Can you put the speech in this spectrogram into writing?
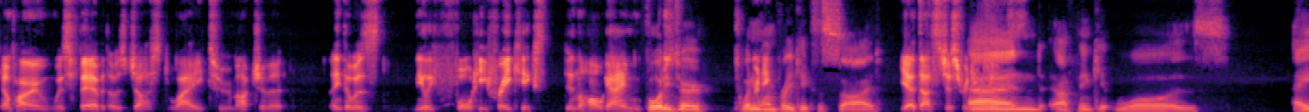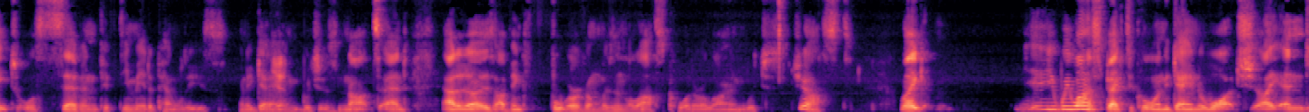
the umpiring was fair, but there was just way too much of it. I think there was nearly 40 free kicks in the whole game. 42. 21 free kicks aside. Yeah, that's just ridiculous. And I think it was eight or seven 50 meter penalties in a game, Yeah. which is nuts. And out of those, I think four of them was in the last quarter alone, which is just like we want a spectacle in the game to watch. Like, and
